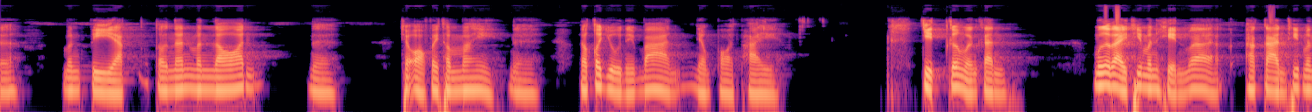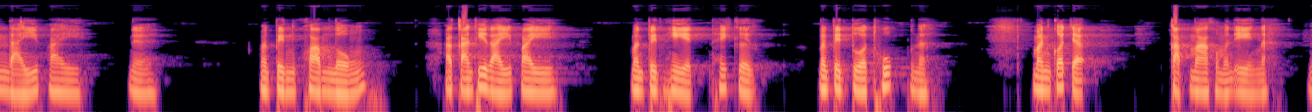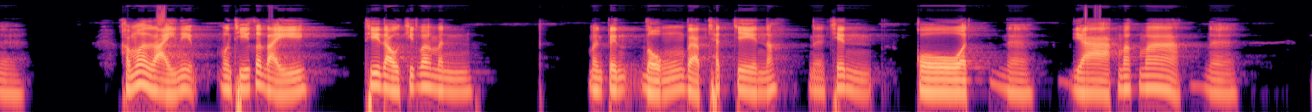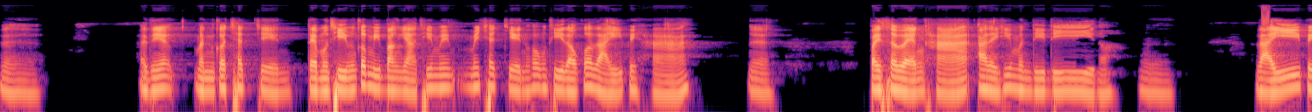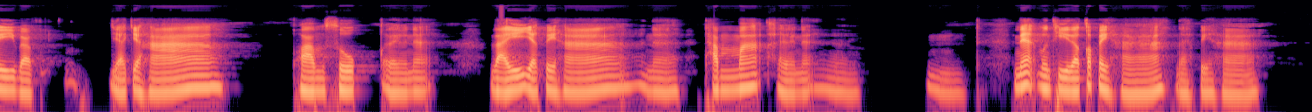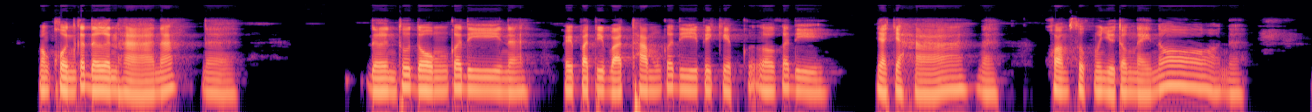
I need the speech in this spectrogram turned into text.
มันเปียก ตอนนั้นมันร้อนนะจะออกไปทำไมนะแล้วก็อยู่ในบ้านอย่างปลอดภัย จิตก็เหมือนกัน เมื่อไรที่มันเห็นว่าอาการที่มันไหลไปนะมันเป็นความหลง อาการที่ไหลไป มันเป็นเหตุให้เกิด มันเป็นตัวทุกข์นะ มันก็จะกลับมาของมันเองนะนะคำว่าไหลนี่บางทีก็ไหล ที่เราคิดว่ามันมันเป็นหลงแบบชัดเจนนะนะเช่น โกรธนะอยากมากๆนะนะอันนี้มันก็ชัดเจน แต่บางทีมันก็มีบางอย่างที่ไม่ไม่ชัดเจนเพราะบางทีเราก็ไหลไปหานะไปแสวงหาอะไรที่มันดีๆเนาะไหลไปแบบ อยากจะหาความสุขอะไรนะไหลอยากไปหานะ ธรรมะอะไรนะอืมเนี่ยบางทีเราก็ไปหานะไปหา บางคนก็เดินหานะนะเดินทุดงก็ดีนะไปปฏิบัติธรรมก็ดี ไปเก็บเออก็ดี อยากจะหานะความสุขมันอยู่ตรงไหนนอนะ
